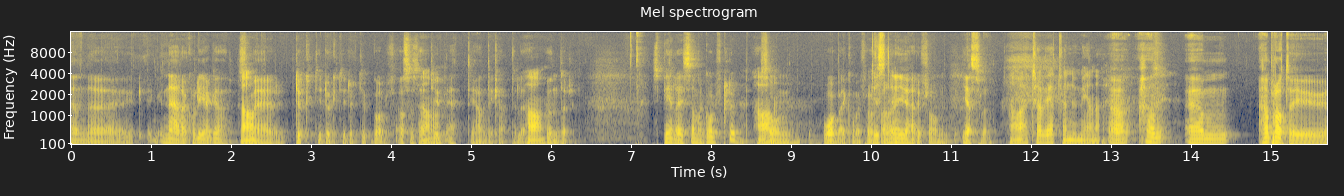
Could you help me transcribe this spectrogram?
en, eh, nära kollega som Ja. är duktig, duktig, duktig på golf. Alltså så här Ja. typ ett i handikapp eller Ja. under. Spelar i samma golfklubb som Åberg kommer för Han är ju härifrån Gässle. ja, jag tror jag vet vem du menar. Han, ehm, han pratar ju...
